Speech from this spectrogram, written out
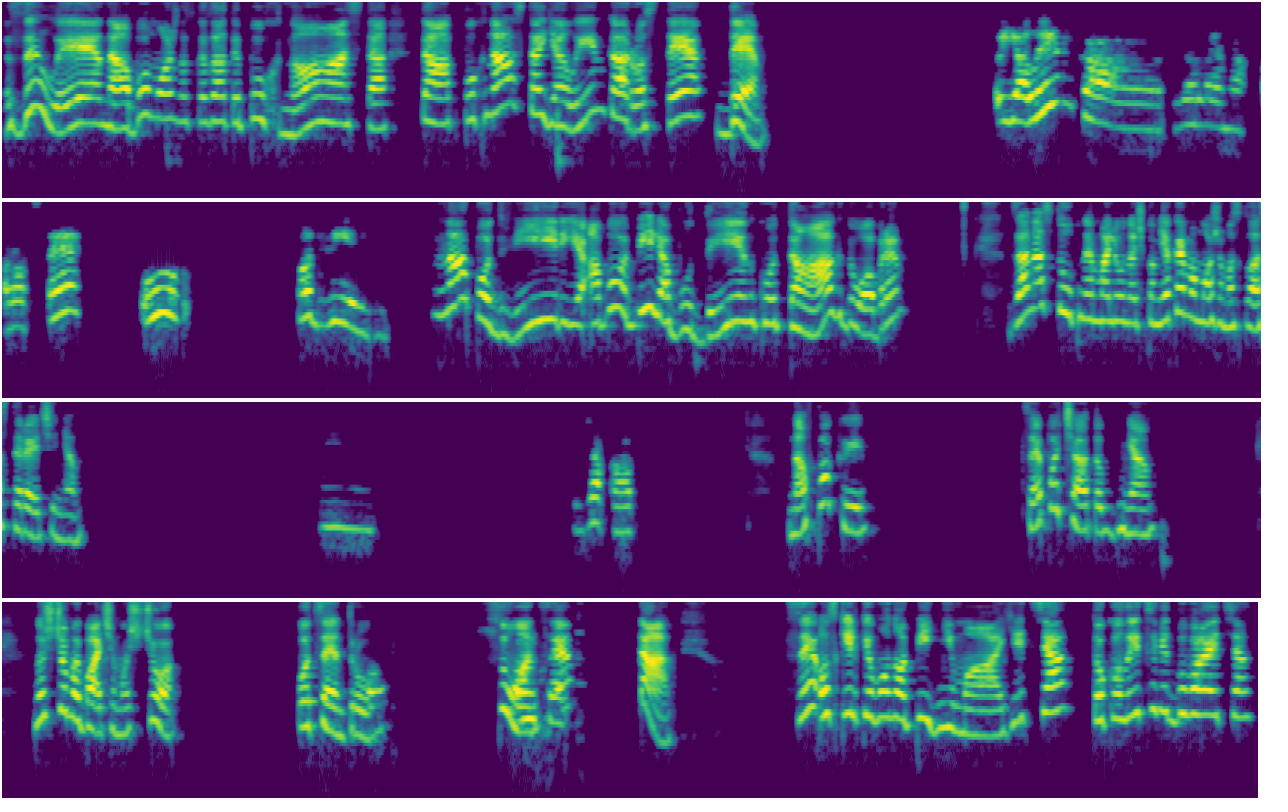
Зелена, або можна сказати, пухнаста. Так, пухнаста ялинка росте де? ялинка зелена росте у подвір'ї. На подвір'ї або біля будинку. Так, добре. За наступним малюночком, яке ми можемо скласти речення? Закат, Навпаки. Це початок дня. Ну, що ми бачимо? Що по центру? Сонце. Так. Це оскільки воно піднімається, то коли це відбувається?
